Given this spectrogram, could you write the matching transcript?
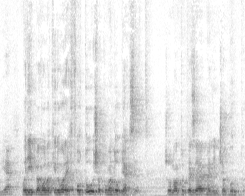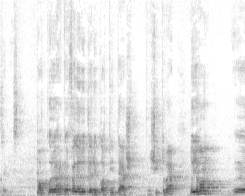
ugye? Vagy éppen valakiről van egy fotó, és akkor már dobják szét. És onnantól kezdve megint csak borult az egész. Akkor hát a felelőtlenül kattintás, és így tovább. De ugye van ö,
